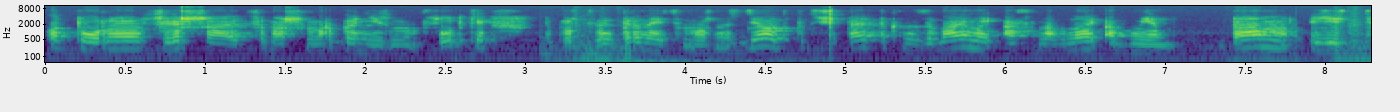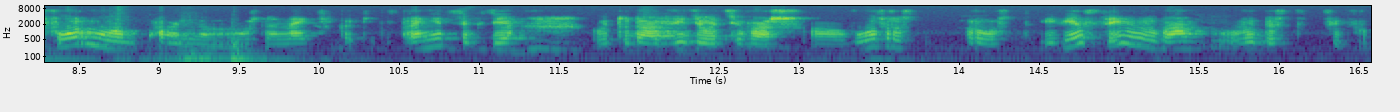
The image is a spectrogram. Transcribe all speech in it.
которая совершается вашим организмом в сутки, просто в интернете можно сделать, подсчитать так называемый основной обмен. Там есть формула, буквально можно найти какие-то страницы, где вы туда введете ваш э, возраст, рост и вес, и вам выдаст цифру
